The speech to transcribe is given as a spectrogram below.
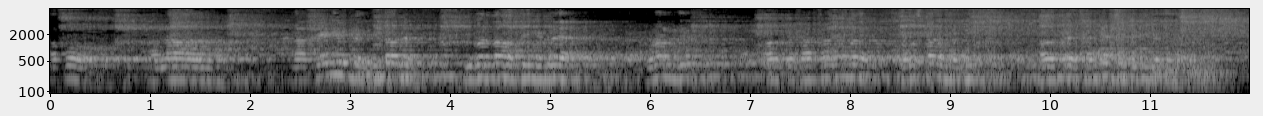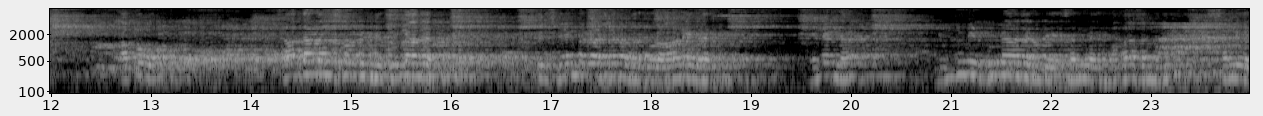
அப்போது நான் நான் தேடி வந்த குண்டாளர் இவர் தான் அப்படிங்கிற உணர்ந்து அவருக்கு சாஸ்திரமாக நமஸ்காரம் பண்ணி அவர்கிட்ட சன்னியாசம் பண்ணி கேட்டார். அப்போது சாந்தானந்த சுவாமியுடைய குருநாதர் திரு சிவபிரகாசன் அவருக்கு ஒரு ஆணையர் என்னென்னா என்னுடைய குருநாதருடைய சன்ன மகா சன்னதி சன்னதி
